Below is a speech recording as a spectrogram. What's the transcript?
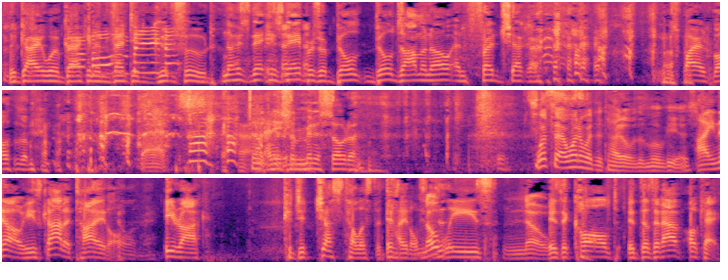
The guy who went back and invented good food. No, his na- his neighbors are Bill Bill Domino and Fred Checker. Inspired both of them. and he's from Minnesota. What's that? I wonder what the title of the movie is. I know, he's got a title. E-Rock, could you just tell us the title, no, please? No. Is it called, it, does it have, okay.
